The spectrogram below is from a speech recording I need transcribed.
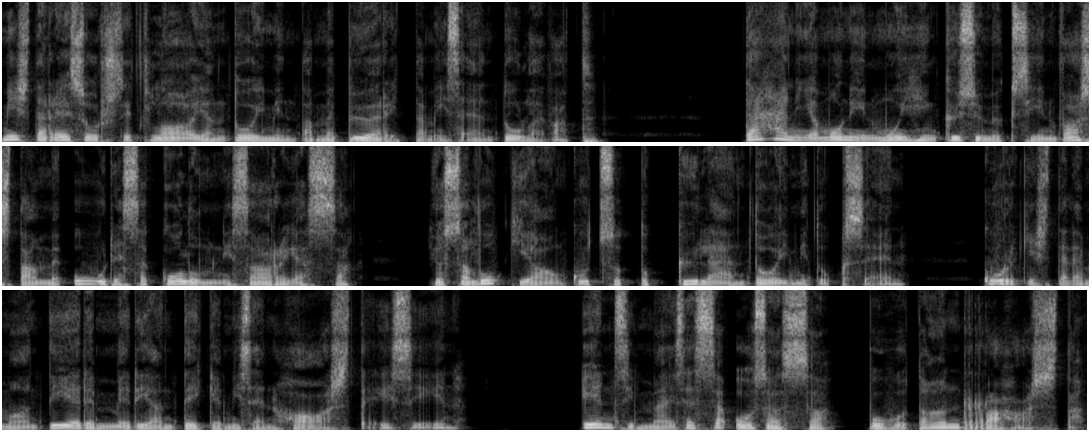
mistä resurssit laajan toimintamme pyörittämiseen tulevat. Tähän ja moniin muihin kysymyksiin vastaamme uudessa kolumnisarjassa, jossa lukija on kutsuttu kylään toimitukseen, kurkistelemaan tiedemedian tekemisen haasteisiin. Ensimmäisessä osassa puhutaan rahasta.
